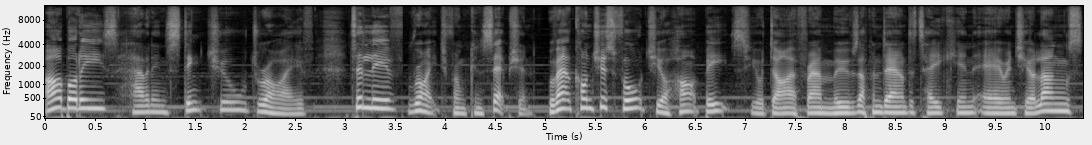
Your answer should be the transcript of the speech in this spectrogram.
Our bodies have an instinctual drive to live right from conception. Without conscious thought, your heart beats, your diaphragm moves up and down to take in air into your lungs,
